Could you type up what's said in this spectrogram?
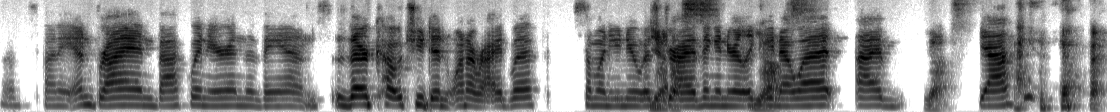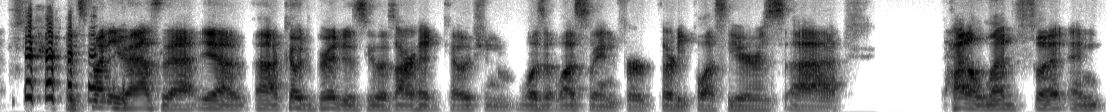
That's funny. And Bryan, back when you're in the vans, is there a coach you didn't want to ride with? Someone you knew was yes. driving, and you're like, yes. you know what? I'm. yes, yeah. it's funny you asked that. Yeah, uh, Coach Bridges, who was our head coach and was at Wesleyan for 30 plus years, uh, had a lead foot, and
